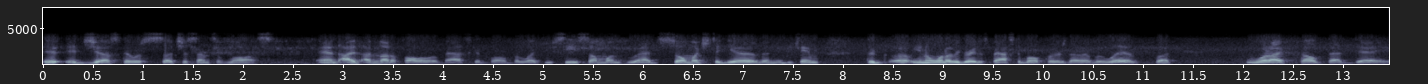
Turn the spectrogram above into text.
it, it just there was such a sense of loss, and I, I'm not a follower of basketball, but like you see someone who had so much to give, and he became the, uh, you know, one of the greatest basketball players that ever lived, but what I felt that day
